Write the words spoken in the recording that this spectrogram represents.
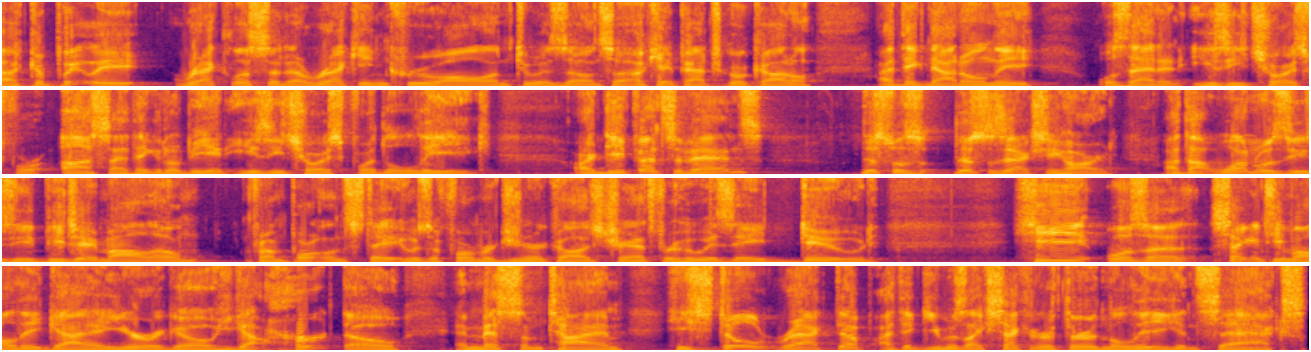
uh, completely reckless and a wrecking crew all onto his own. So, okay, Patrick O'Connell, I think not only was that an easy choice for us, I think it'll be an easy choice for the league. Our defensive ends, this was this was actually hard. I thought one was easy. BJ Malo from Portland State, who's a former junior college transfer, who is a dude. He was a second team All League guy a year ago. He got hurt though and missed some time. He still racked up. I think he was like second or third in the league in sacks.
